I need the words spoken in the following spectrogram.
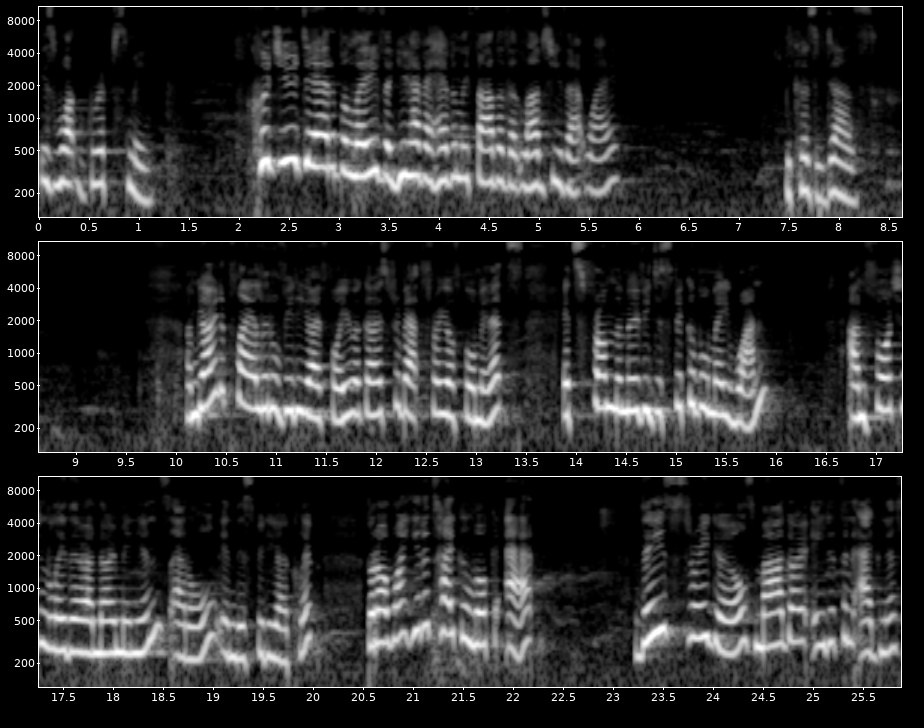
is what grips me. Could you dare to believe that you have a heavenly father that loves you that way? Because he does. I'm going to play a little video for you. It goes for about three or four minutes. It's from the movie Despicable Me 1. Unfortunately, there are no minions at all in this video clip. But I want you to take a look at these three girls, Margo, Edith, and Agnes.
